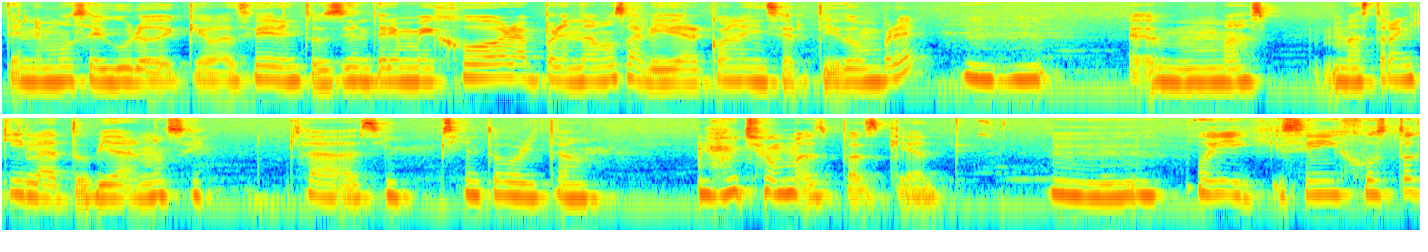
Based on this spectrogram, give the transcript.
tenemos seguro de qué va a ser. Entonces, entre mejor aprendamos a lidiar con la incertidumbre, eh, más, más tranquila tu vida, no sé. O sea, sí, siento ahorita mucho más paz que antes. Mm. Oye, sí, justo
